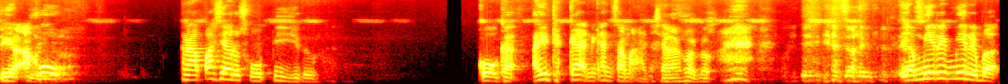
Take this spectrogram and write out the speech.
Ya aku kenapa sih harus kopi gitu? Kok gak ayo dekat kan sama aja ngono. Ya mirip-mirip, Mbak.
